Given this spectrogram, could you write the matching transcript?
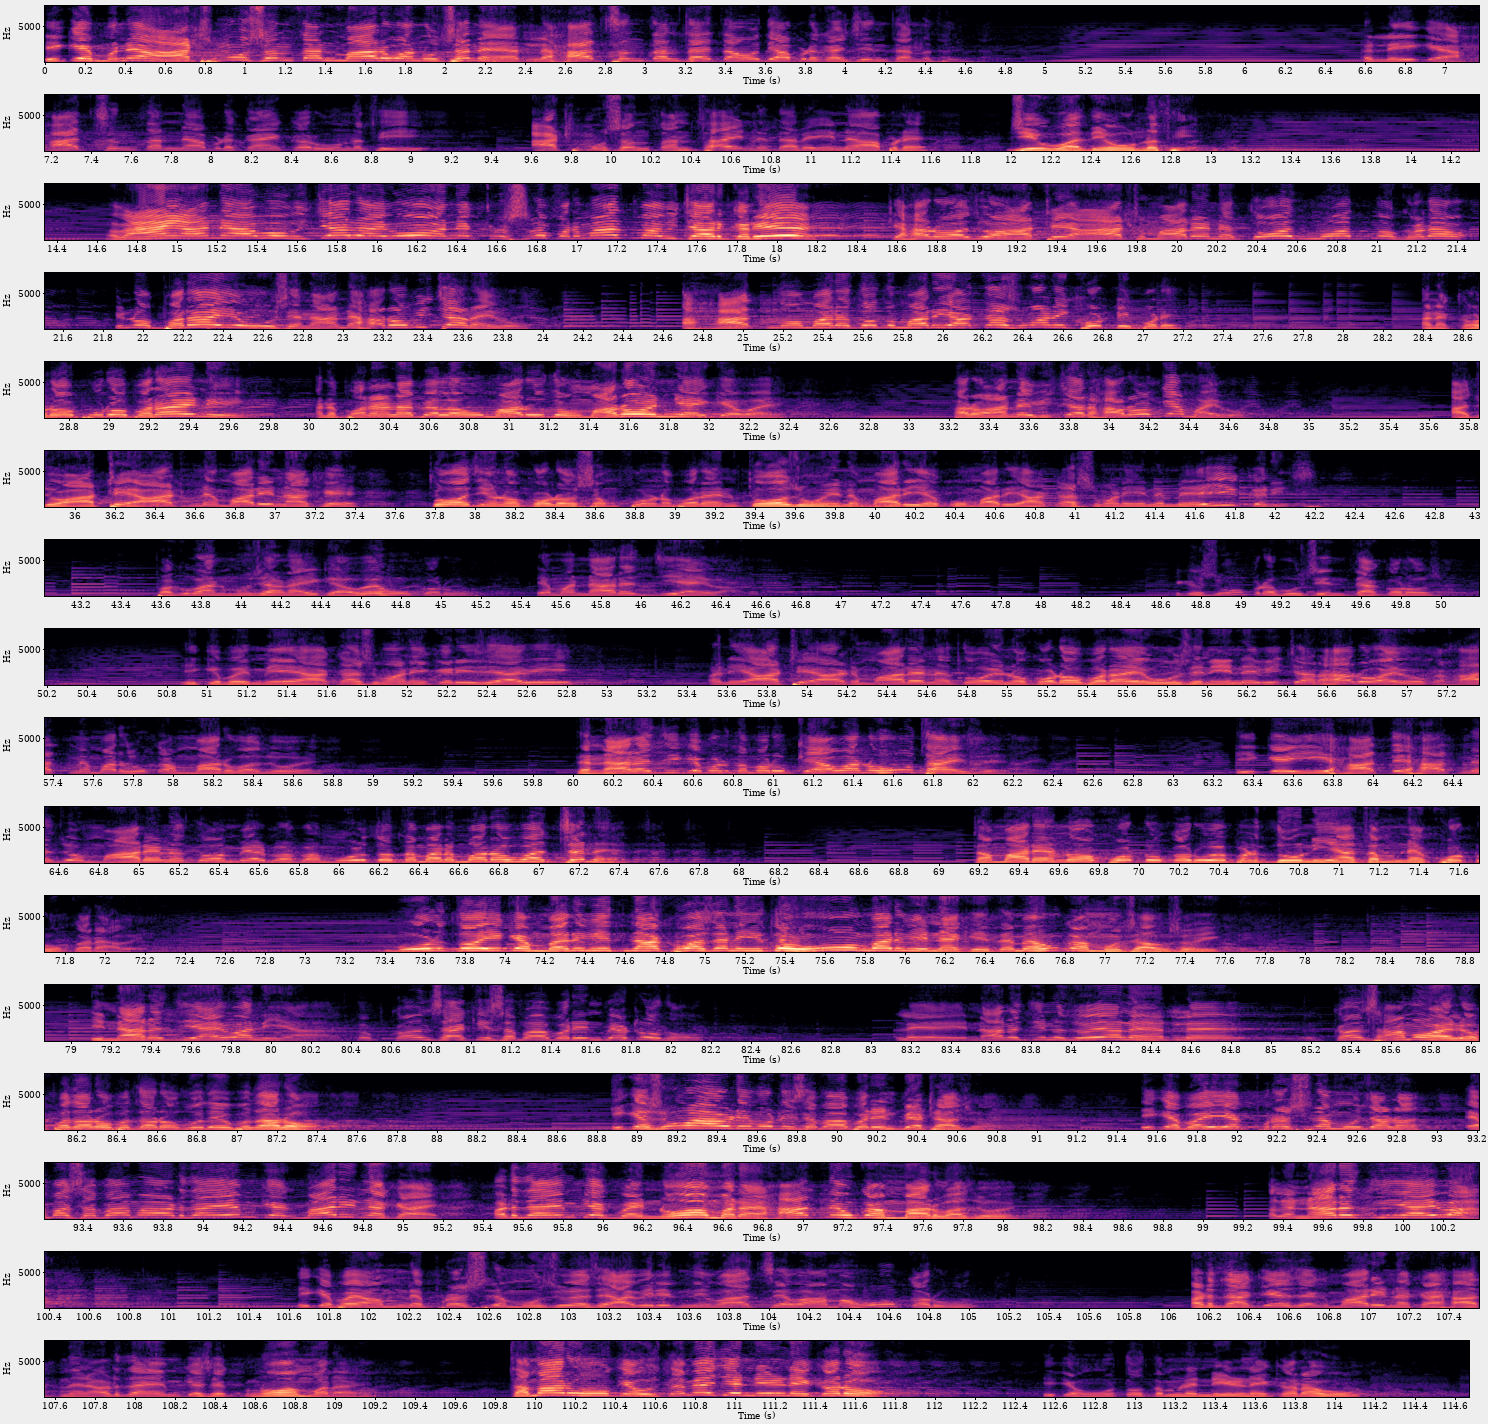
એ કે મને આઠમું સંતાન મારવાનું છે ને, એટલે હાથ સંતાન થાય ત્યાં સુધી આપણે કાંઈ ચિંતા નથી. એટલે એ કે હાથ સંતાનને આપણે કાંઈ કરવું નથી. આઠમું સંતાન થાય ને, ત્યારે એને આપણે જીવવા દેવું નથી. હવે આને આવો વિચાર આવ્યો અને કૃષ્ણ પરમાત્મા વિચાર કરે કે હારો આ જો આઠે આઠ મારે ને, તો જ મોતનો ઘડા એનો ભરાય એવું છે ને, આને હારો વિચાર આવ્યો. આ હાથ નો મારે તો મારી આકાશવાણી ખોટી પડે. અને ઘડો પૂરો ભરાય નહીં. અને ભરાણા પહેલાં હું મારું તો મારો અન્યાય કહેવાય. હારો, આને વિચાર હારો કેમ આવ્યો? આ જો આઠે આઠને મારી નાખે, તો જ એનો ઘડો સંપૂર્ણ ભરાય ને તો જ હું એને મારી શકું, મારી આકાશવાણી એને મેં એ કરીશ ભગવાન મૂંઝાણા આવી કે, હવે શું કરવું એમાં નારદજી આવ્યા. કે, શું પ્રભુ ચિંતા કરો છો? એ કે, ભાઈ, મેં આકાશવાણી કરી છે આવી અને આઠે આઠ મારે ને તો એનો ઘોડો ભરાય એવું છે ને એને વિચાર સારો આવ્યો કે હાથને મારે શું કામ મારવા જોઈએ? તો નારદજી કે પણ તમારું કહેવાનું શું થાય છે? એ કે એ હાથે હાથને જો મારે ને તો મેળ પણ મૂળ તો તમારે મરવવા જ છે ને. તમારે ન ખોટું કરવું હોય પણ દુનિયા તમને ખોટું કરાવે. મૂળ તો એ કે મરવી જ નાખવા છે ને એ તો હું મરવી નાખી. તમે શું કામ મૂંઝાવશો એ કે? એ નારદજી આવ્યા ને આ તો કંસ આખી સભા ભરીને બેઠો હતો એટલે નારદજીને જોયા ને એટલે કંસ સામો આવ્યો પધારો પધારો, ભૂદેવ પધારો. એ કે, શું આવડી મોટી સભા ભરીને બેઠા છો? એ કે, ભાઈ, એક પ્રશ્ન મૂંઝાણો એમાં સભામાં અડધા એમ કે, મારી નખાય. અડધા એમ કે, ભાઈ, નો મરાય, હાથને હું કામ મારવા જોઈએ એટલે નારદજી આવ્યા. એ કે, ભાઈ, અમને પ્રશ્ન મૂંઝવે છે, આવી રીતની વાત છે આમાં શું કરવું અડધા કહે છે કે, મારી નખાય હાથને. અડધા એમ કહે છે કે, નો મરાય. તમારું શું કેવું તમે જે નિર્ણય કરો. એ કે હું તો તમને નિર્ણય કરાવું,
